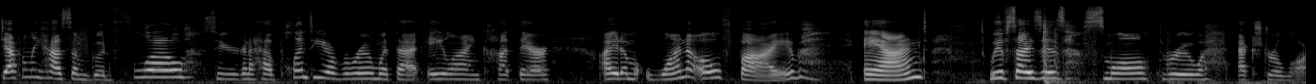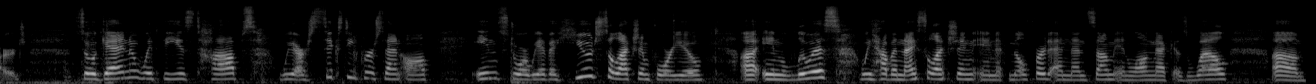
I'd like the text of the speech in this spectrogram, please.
Definitely has some good flow. So you're going to have plenty of room with that A-line cut there. Item 105 and we have sizes small through extra large. So again, with these tops, we are 60% off in store. We have a huge selection for you. Uh, in Lewes, we have a nice selection in Milford and then some in Long Neck as well. Um,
